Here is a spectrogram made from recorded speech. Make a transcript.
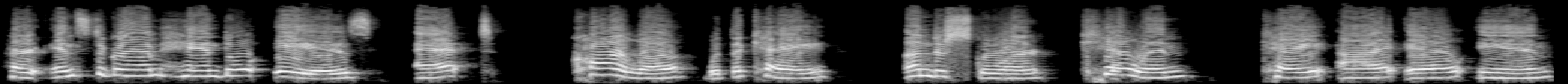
Her Instagram handle is at Carla with a K underscore kiln K I L N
